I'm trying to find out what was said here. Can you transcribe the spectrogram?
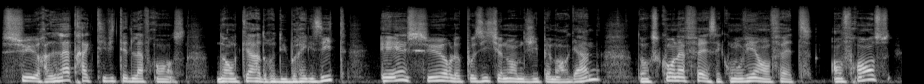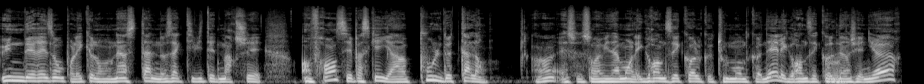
sur l'attractivité de la France dans le cadre du Brexit et sur le positionnement de JP Morgan. Donc ce qu'on a fait, c'est qu'on vient en fait en France, une des raisons pour lesquelles on installe nos activités de marché en France, c'est parce qu'il y a un pool de talents. Hein, et ce sont évidemment les grandes écoles que tout le monde connaît, les grandes écoles d'ingénieurs,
